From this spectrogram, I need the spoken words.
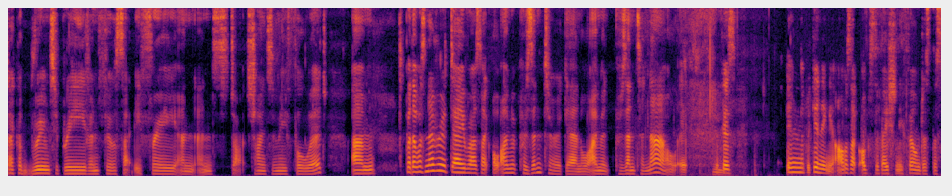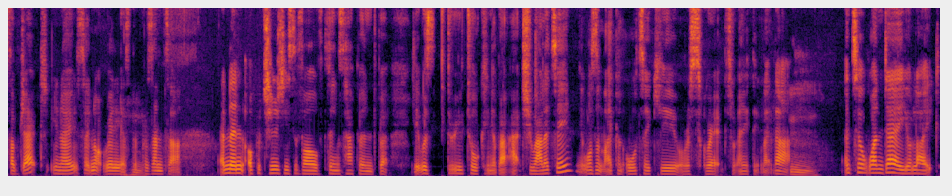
like a room to breathe and feel slightly free and and start trying to move forward. Um, but there was never a day where I was like, oh, I'm a presenter again or I'm a presenter now, it, because in the beginning I was like observationally filmed as the subject, you know, so not really as the presenter. And then opportunities evolved, things happened, but it was through talking about actuality. It wasn't like an auto cue or a script or anything like that. Until one day you're like,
